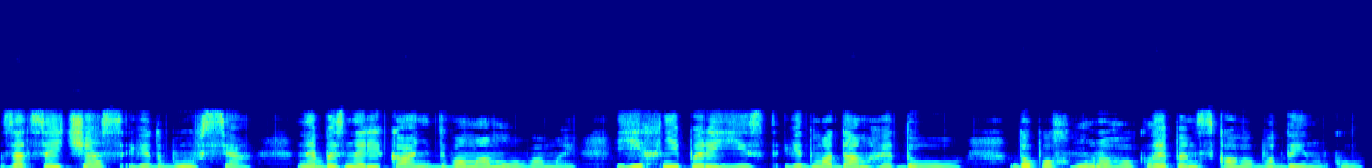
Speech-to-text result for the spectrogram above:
За цей час відбувся, не без нарікань двома мовами, їхній переїзд від мадам Гедоу до похмурого клепемського будинку,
